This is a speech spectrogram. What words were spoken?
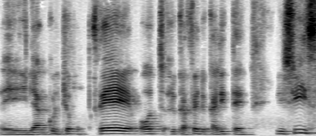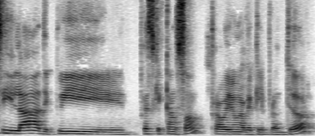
il y a une culture très haute du café de qualité. Je suis ici, là, depuis presque 15 ans, travaillant avec les planteurs.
